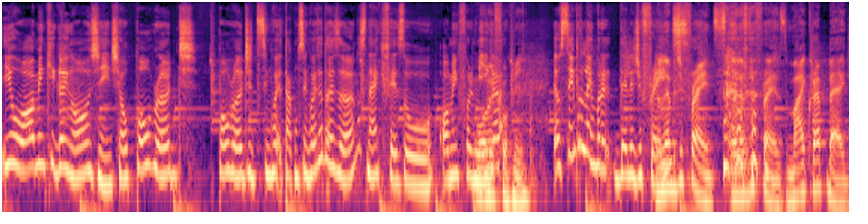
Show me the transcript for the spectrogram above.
E o homem que ganhou, gente, é o Paul Rudd. Paul Rudd de 50, tá com 52 anos, né? Que fez o Homem-Formiga. Homem-Formiga. Eu sempre lembro dele de Friends. Eu lembro de Friends. Eu lembro de Friends. My Crap Bag.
